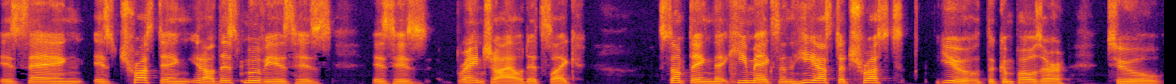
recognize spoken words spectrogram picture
is saying is trusting you know this movie is his is his brainchild. It's like something that he makes and he has to trust you the composer to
